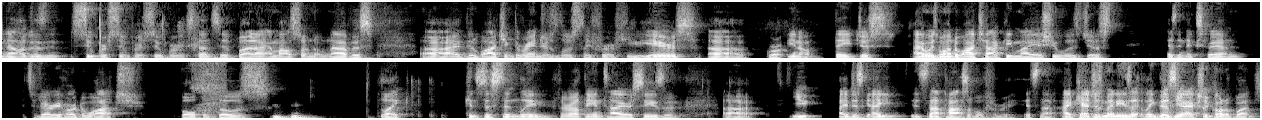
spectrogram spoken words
knowledge isn't super, super, super extensive, but I am also no novice. Uh, I've been watching the Rangers loosely for a few years. Uh, you know, they just, I always wanted to watch hockey. My issue was just as a Knicks fan, it's very hard to watch both of those like consistently throughout the entire season. Uh, you, I just, I, it's not possible for me. It's not. I catch as many as like this year. I actually caught a bunch,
